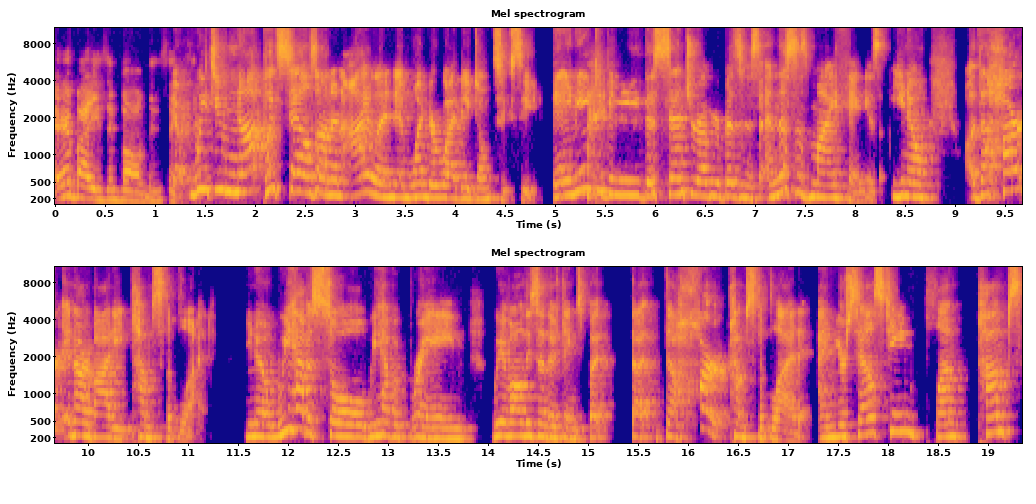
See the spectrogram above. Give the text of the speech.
Everybody's involved in sales. We do not put sales on an island and wonder why they don't succeed. They need to be the center of your business. And this is my thing is, you know, the heart in our body pumps the blood. You know, we have a soul, we have a brain, we have all these other things, but the, the heart pumps the blood and your sales team plump, pumps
